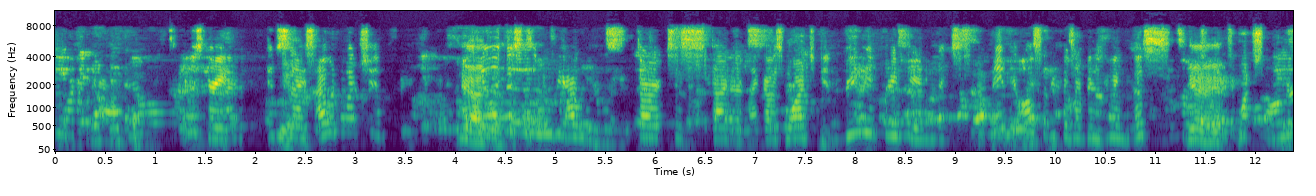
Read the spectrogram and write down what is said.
Yeah. It was great. It's Yeah. nice. I would watch it. Yeah, I I feel like this is a movie I would start to study. Like I was watching it, really appreciating it. Maybe also because I've been doing this Yeah, yeah. much longer.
